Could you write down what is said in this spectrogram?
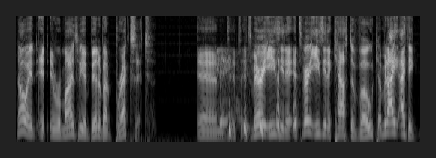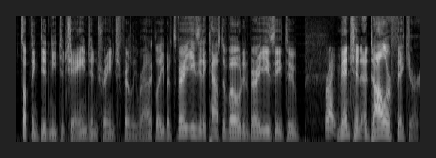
No, it, it, it reminds me a bit about Brexit. And it's it's very easy to it's very easy to cast a vote. I mean, I, I think something did need to change and change fairly radically, but it's very easy to cast a vote and very easy to Right. mention a dollar figure.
